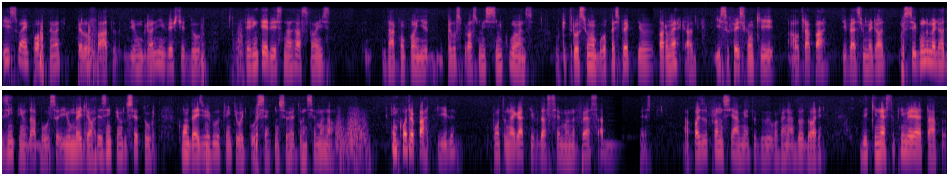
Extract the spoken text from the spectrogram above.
Isso é importante pelo fato de um grande investidor ter interesse nas ações da companhia pelos próximos cinco anos, o que trouxe uma boa perspectiva para o mercado. Isso fez com que a Ultrapar tivesse o, melhor, o segundo melhor desempenho da bolsa e o melhor desempenho do setor, com 10,38% no seu retorno semanal. Em contrapartida, o ponto negativo da semana foi a Sabesp. Após o pronunciamento do governador Dória de que nesta primeira etapa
